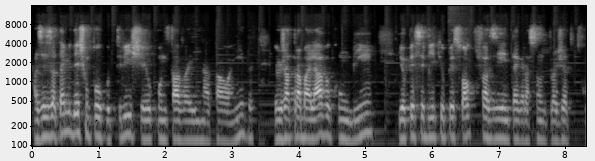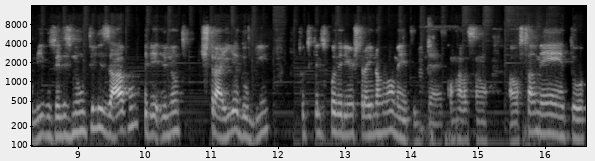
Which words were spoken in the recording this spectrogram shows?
às vezes até me deixa um pouco triste, eu quando estava aí em Natal ainda, eu já trabalhava com o BIM e eu percebia que o pessoal que fazia a integração de projetos comigo, eles não utilizavam, ele, ele não extraía do BIM tudo que eles poderiam extrair normalmente, é, com relação ao orçamento,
